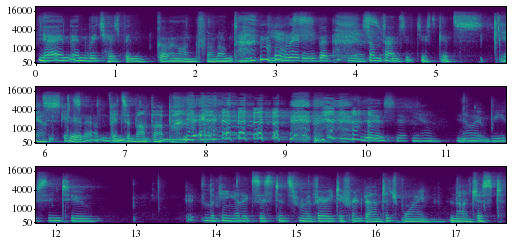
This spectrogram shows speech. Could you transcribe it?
yeah, and, and which has been going on for a long time yes. already, but yes. sometimes it just gets, yeah, gets stirred gets, up. And, a bump up. yes, yeah. yeah. No, it weaves into looking at existence from a very different vantage point, not just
